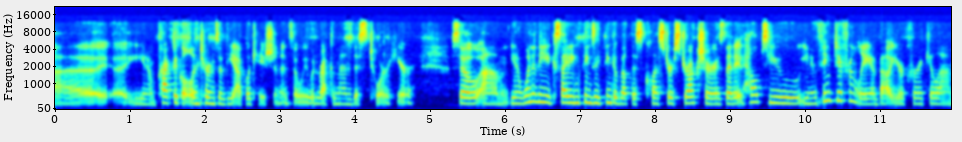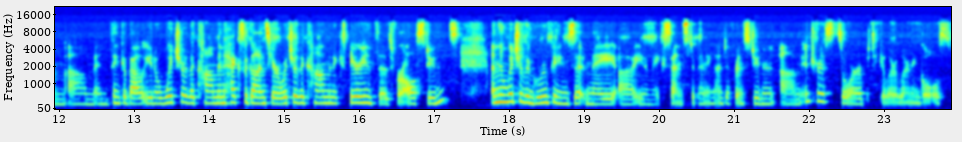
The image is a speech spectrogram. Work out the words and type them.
uh, you know, practical in terms of the application. And so we would recommend this tour here. So, um, you know, one of the exciting things I think about this cluster structure is that it helps you, you know, think differently about your curriculum um, and think about, you know, which are the common hexagons here, which are the common experiences for all students, and then which are the groupings that may, uh, you know, make sense depending on different student um, interests or particular learning goals.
